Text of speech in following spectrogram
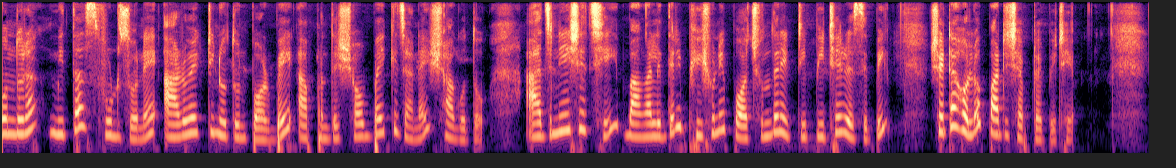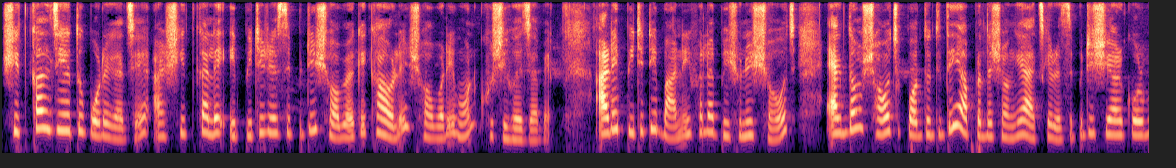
বন্ধুরা, মিতাস ফুড জোনে আরও একটি নতুন পর্বে আপনাদের সবাইকে জানাই স্বাগত। আজ নিয়ে এসেছি বাঙালিদের ভীষণই পছন্দের একটি পিঠের রেসিপি সেটা হলো পাটিসাপটা পিঠে। শীতকাল যেহেতু পড়ে গেছে, আর শীতকালে এই পিঠের রেসিপিটি সবাইকে খাওয়ালে সবারই মন খুশি হয়ে যাবে। আর এই পিঠেটি বানিয়ে ফেলা ভীষণই সহজ, একদম সহজ পদ্ধতিতেই আপনাদের সঙ্গে আজকে রেসিপিটি শেয়ার করব।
